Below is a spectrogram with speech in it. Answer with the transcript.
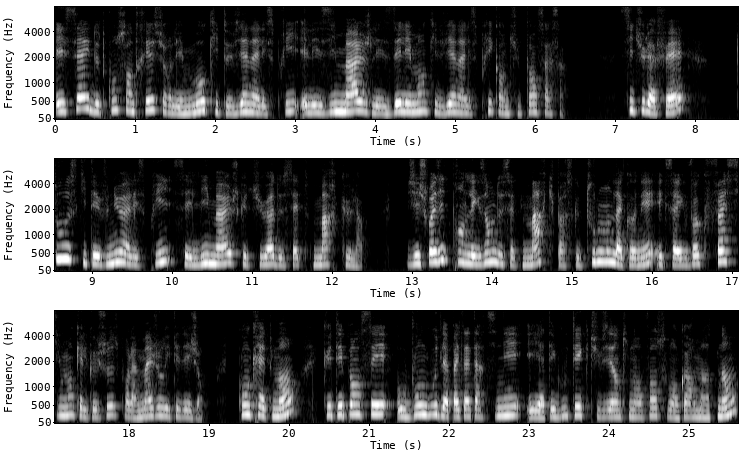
Essaye de te concentrer sur les mots qui te viennent à l'esprit et les images, les éléments qui te viennent à l'esprit quand tu penses à ça. Si tu l'as fait, tout ce qui t'est venu à l'esprit, c'est l'image que tu as de cette marque-là. J'ai choisi de prendre l'exemple de cette marque parce que tout le monde la connaît et que ça évoque facilement quelque chose pour la majorité des gens. Concrètement, que t'aies pensé au bon goût de la pâte à tartiner et à tes goûters que tu faisais dans ton enfance ou encore maintenant,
